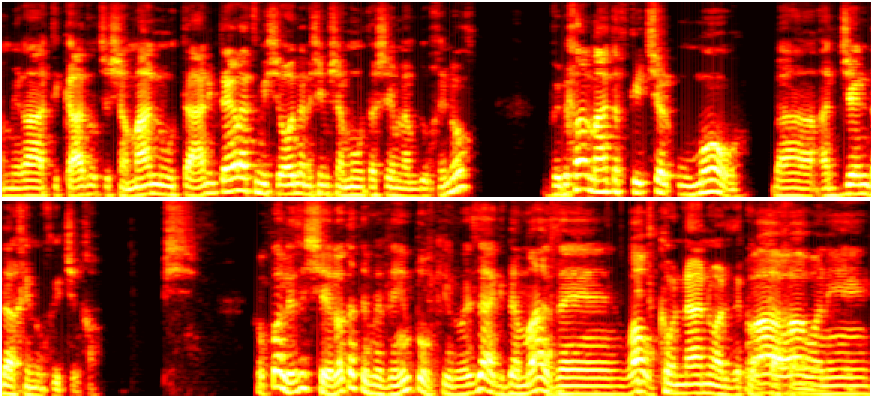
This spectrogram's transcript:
אמירה העתיקה הזאת ששמענו אותה אני מתאר לעצמי שעוד אנשים שמעו אותה שהם למדו חינוך ובכלל מה התפקיד של הומור באג'נדה החינוכית שלך. קודם כל איזה שאלות אתם מביאים פה? כאילו איזה הקדמה? זה וואו. התכוננו על זה כל וואו, כך וואו אני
